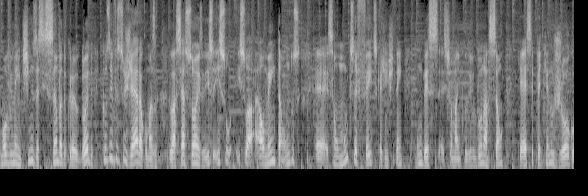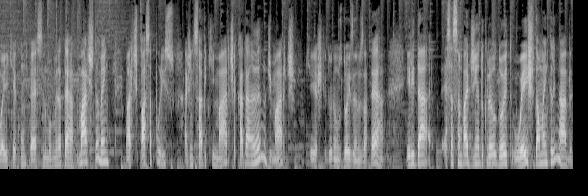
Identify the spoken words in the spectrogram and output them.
movimentinhos, esse samba do crioulo doido, inclusive isso gera algumas glaciações. Isso, isso, isso aumenta um dos. é, são muitos efeitos que a gente tem. Um desses é, se chama inclusive lunação, que é esse pequeno jogo aí que acontece no movimento da Terra. Marte também. Marte passa por isso. A gente sabe que Marte, a cada ano de Marte, que acho que dura uns dois anos da Terra, ele dá essa sambadinha do crioulo doido. O eixo dá uma inclinada.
